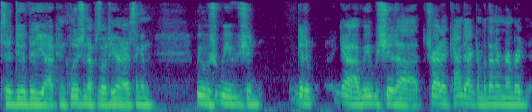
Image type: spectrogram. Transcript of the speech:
to do the uh, conclusion episode here, and I was thinking we we should get a, yeah, we should uh, try to contact him, but then I remembered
